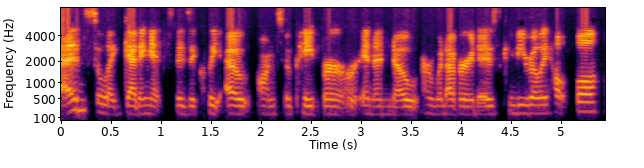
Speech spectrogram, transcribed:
head. So, like getting it physically out onto paper or in a note or whatever it is can be really helpful.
